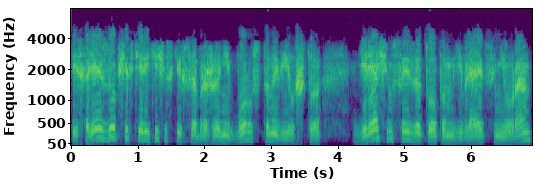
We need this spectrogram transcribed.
Исходя из общих теоретических соображений, Бор установил, что делящимся изотопом является не уран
